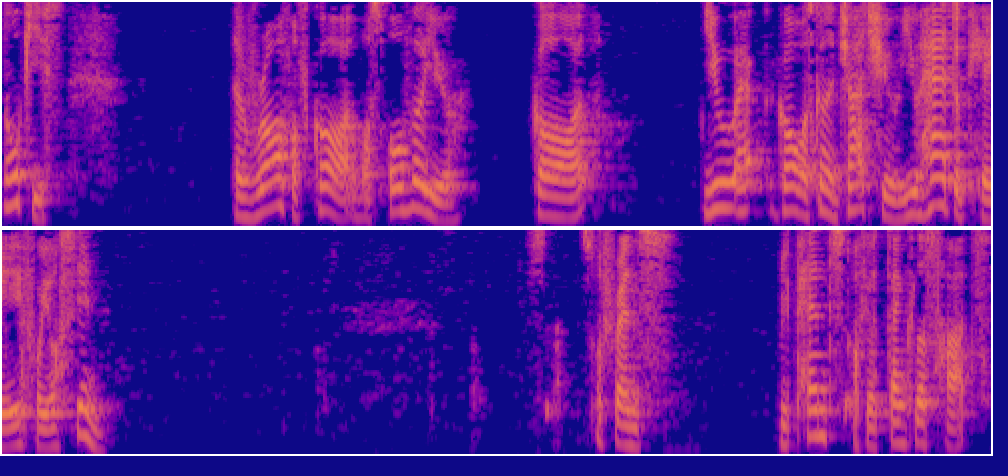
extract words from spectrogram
No peace. The wrath of God was over you. God, you, God was going to judge you. You had to pay for your sin. So, so friends, repent of your thankless heart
